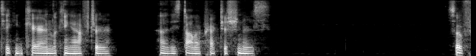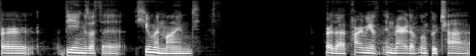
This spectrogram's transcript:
taking care and looking after uh, these Dhamma practitioners. So, for beings with a human mind, or the parami of, and merit of Luang Pu Cha,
